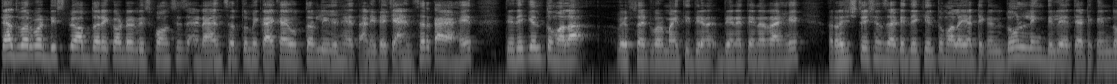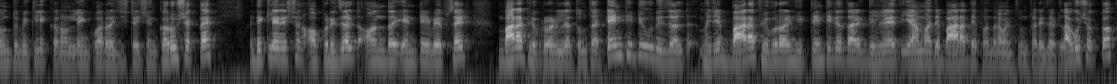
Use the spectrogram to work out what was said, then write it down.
त्याचबरोबर display of the recorded responses and answer तुम्ही काय काय उत्तर लिहिले आहेत आणि त्याचे अँसर काय आहेत ते देखील तुम्हाला वेबसाईटवर माहिती देण्या- देण्यात येणार आहे. रजिस्ट्रेशनसाठी देखील तुम्हाला या ठिकाणी दोन लिंक दिले आहेत. त्या ठिकाणी जाऊन तुम्ही क्लिक करून लिंकवर रजिस्ट्रेशन करू शकताय. Declaration of result on the N T website बारा फेब्रुवारीला तुमचा टेंटेटिव्ह रिझल्ट म्हणजे बारा फेब्रुवारी ही टेंटेटिव्ह तारीख दिलेली आहे. यामध्ये बारा ते पंधरा मध्ये तुमचा रिझल्ट लागू शकतो.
